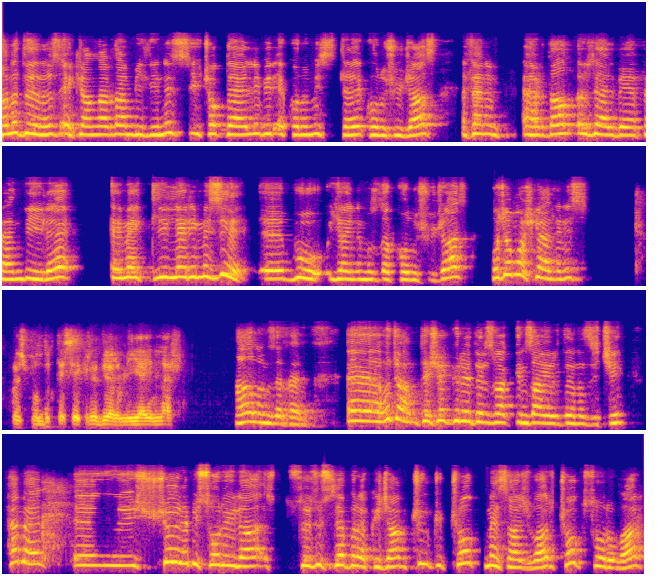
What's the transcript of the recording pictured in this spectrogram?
tanıdığınız, ekranlardan bildiğiniz çok değerli bir ekonomistle konuşacağız. Efendim Erdal Özel Beyefendi ile emeklilerimizi e, bu yayınımızda konuşacağız. Hocam hoş geldiniz. Hoş bulduk. Teşekkür ediyorum. İyi yayınlar. Sağ olunuz efendim. Ee, hocam teşekkür ederiz vaktinizi ayırdığınız için. Hemen e, şöyle bir soruyla sözü size bırakacağım. Çünkü çok mesaj var, çok soru var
